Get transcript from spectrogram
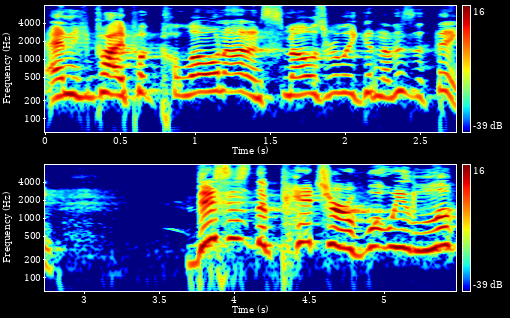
and he probably put cologne on and smells really good. Now, this is the thing. This is the picture of what we look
